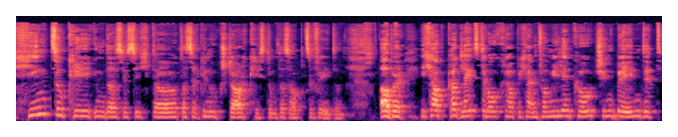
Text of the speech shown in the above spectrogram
hinzukriegen, dass er sich da, dass er genug stark ist, um das abzufedern. Aber ich habe gerade letzte Woche habe ich ein Familiencoaching beendet.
